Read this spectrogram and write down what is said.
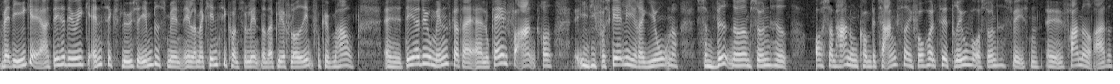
hvad det ikke er. Det her det er jo ikke ansigtsløse embedsmænd eller McKinsey-konsulenter, der bliver flået ind for København. Øh, det her det er jo mennesker, der er lokalt forankret i de forskellige regioner, som ved noget om sundhed, og som har nogle kompetencer i forhold til at drive vores sundhedsvæsen øh, fremadrettet,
